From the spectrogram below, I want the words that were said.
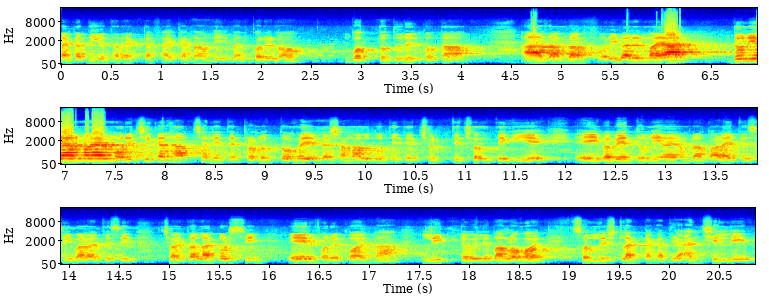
টাকা দিয়েও তারা একটা পায়খানাও নির্মাণ করে ন গত্ত দূরের কথা। আজ আমরা পরিবারের মায়া দুনিয়ার মায়া মরিচিকার হাত ছানিতে প্রলুব্ধ হয়ে বেসামাল গতিতে ছুটতে চলতে গিয়ে এইভাবে দুনিয়ায় আমরা বাড়াইতেছি বাড়াইতেছি ছয়তলা করছি, এরপরে কয়, না, লিফটটা হইলে ভালো হয়। চল্লিশ লাখ টাকা দিয়ে আনছি লিফ্ট।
